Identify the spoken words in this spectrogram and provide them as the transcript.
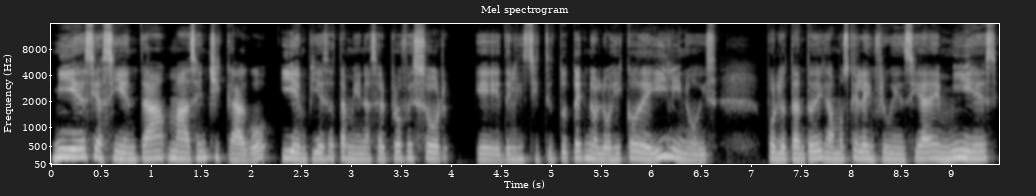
Mies se asienta más en Chicago y empieza también a ser profesor eh, del Instituto Tecnológico de Illinois. Por lo tanto, digamos que la influencia de Mies,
